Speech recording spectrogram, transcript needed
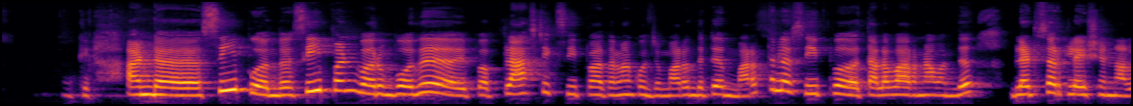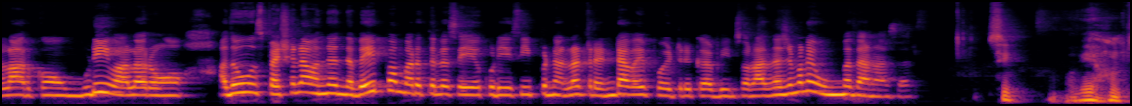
ஓகே அண்ட் சீப்பு அந்த சீப்புன்னு வரும்போது இப்போ பிளாஸ்டிக் சீப்பு அதெல்லாம் கொஞ்சம் மறந்துட்டு மரத்தில் சீப்பு தலைவாரனா வந்து பிளட் சர்க்குலேஷன் நல்லா இருக்கும் முடி வளரும். அதுவும் ஸ்பெஷலாக வந்து இந்த வேப்ப மரத்தில் செய்யக்கூடிய சீப்பு நல்லா ட்ரெண்டாகவே போயிட்டு இருக்கு அப்படின்னு சொல்லலாம் அது நிஜமாலே உண்மைதானா சார் சி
